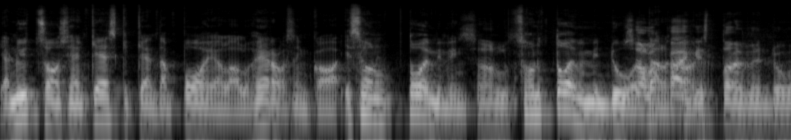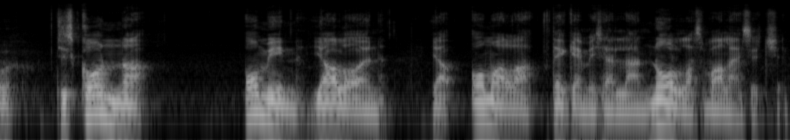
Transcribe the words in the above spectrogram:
Ja nyt se on siihen keskikentän pohjalla ollut Hervasen kanssa. Ja se on ollut toimivin, Se on ollut- se on ollut toimivin duo Se on ollut kaikista toimin duo. Siis Konna omin jaloin ja omalla tekemisellään nollas Valensicin,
